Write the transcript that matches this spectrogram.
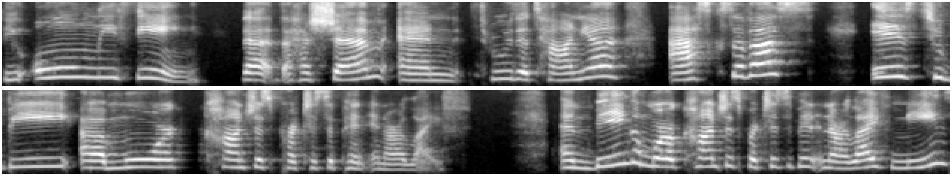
the only thing that the Hashem and through the Tanya asks of us is to be a more conscious participant in our life. And being a more conscious participant in our life means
